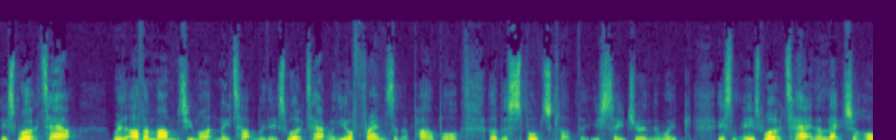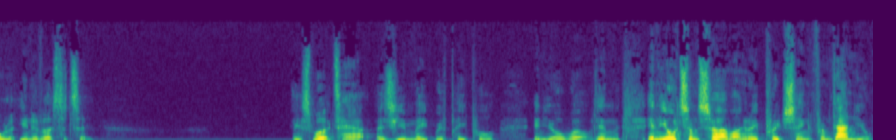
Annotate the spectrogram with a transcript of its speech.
It's worked out with other mums you might meet up with. It's worked out with your friends at the pub or at the sports club that you see during the week. It's, it's worked out in a lecture hall at university. It's worked out as you meet with people in your world. In, in the autumn term, I'm going to be preaching from Daniel.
